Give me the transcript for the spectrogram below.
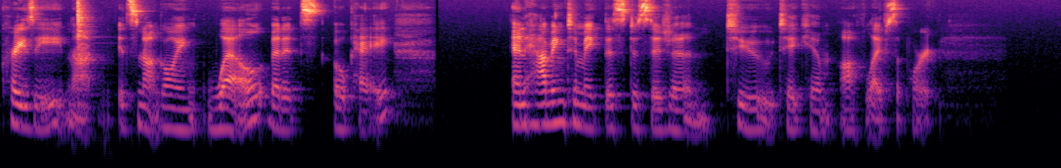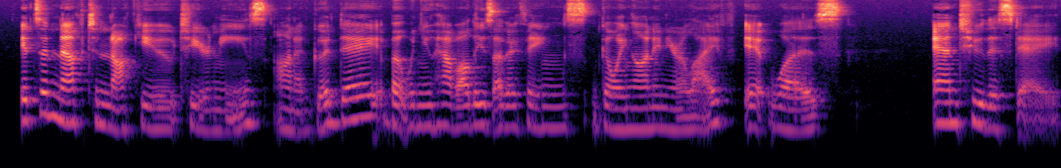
crazy, not it's not going well, but it's okay and having to make this decision to take him off life support it's enough to knock you to your knees on a good day, but when you have all these other things going on in your life, it was, and to this day,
